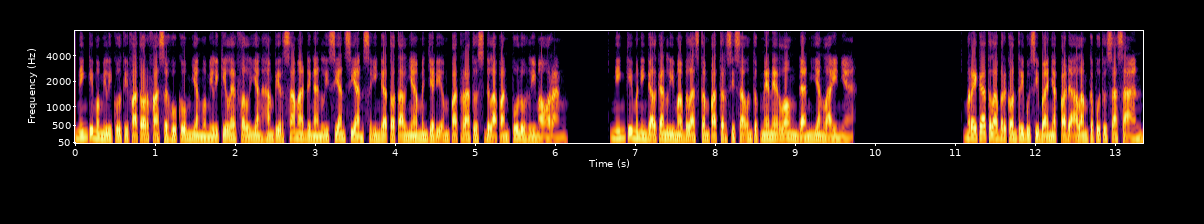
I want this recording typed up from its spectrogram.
Ningki memilih kultivator fase hukum yang memiliki level yang hampir sama dengan Lisian Xian sehingga totalnya menjadi 485 orang. Ningki meninggalkan 15 tempat tersisa untuk Nenek Long dan yang lainnya. Mereka telah berkontribusi banyak pada alam keputusasaan,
